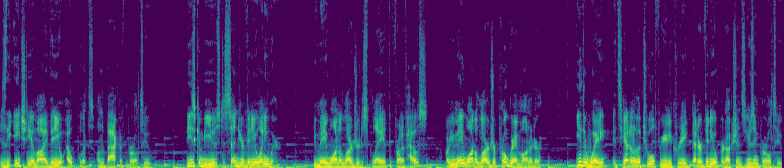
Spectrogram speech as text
is the HDMI video outputs on the back of Pearl 2. These can be used to send your video anywhere. You may want a larger display at the front of house, or you may want a larger program monitor. Either way, it's yet another tool for you to create better video productions using Pearl 2.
